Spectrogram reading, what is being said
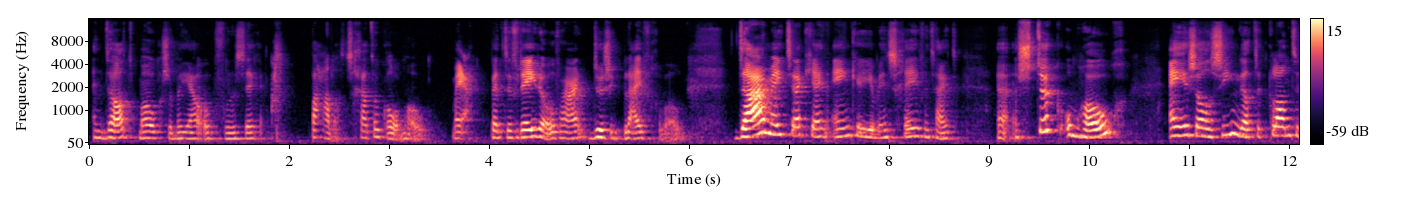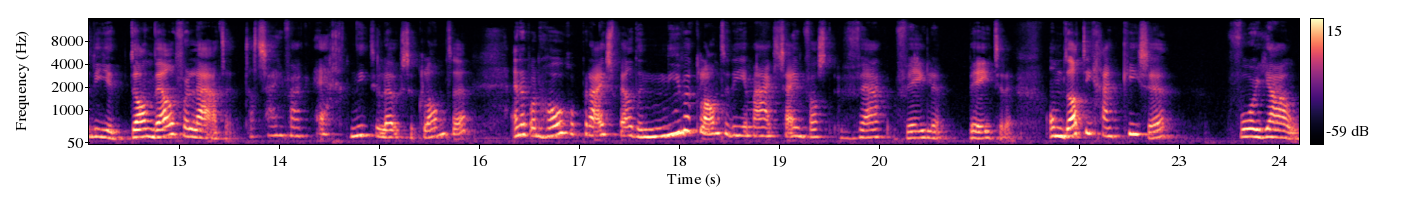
En dat mogen ze bij jou ook voelen. Ze denken, ah, palen, het gaat ook al omhoog. Maar ja, ik ben tevreden over haar, dus ik blijf gewoon. Daarmee trek jij in één keer je winstgevendheid uh, een stuk omhoog. En je zal zien dat de klanten die je dan wel verlaten, dat zijn vaak echt niet de leukste klanten. En op een hoger prijsspel, de nieuwe klanten die je maakt, zijn vast vaak vele betere. Omdat die gaan kiezen voor jou,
